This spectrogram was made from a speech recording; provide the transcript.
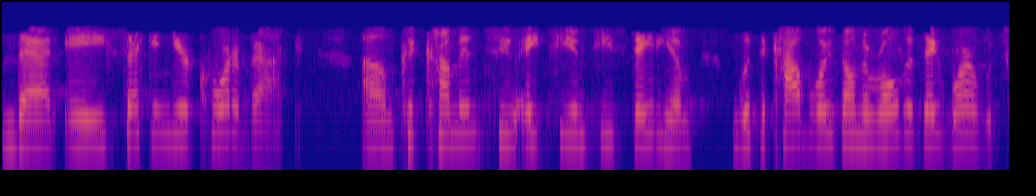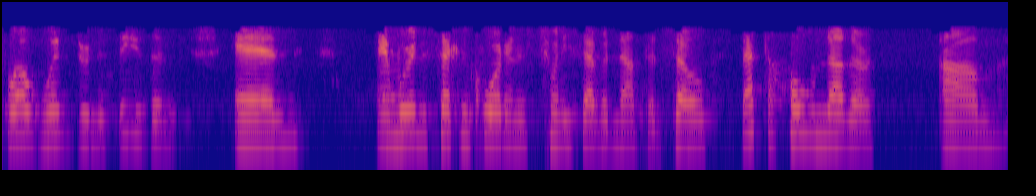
that a second-year quarterback um, could come into AT&T Stadium with the Cowboys on the roll that they were with 12 wins during the season, and and we're in the second quarter and it's 27 nothing. So that's a whole nother um,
